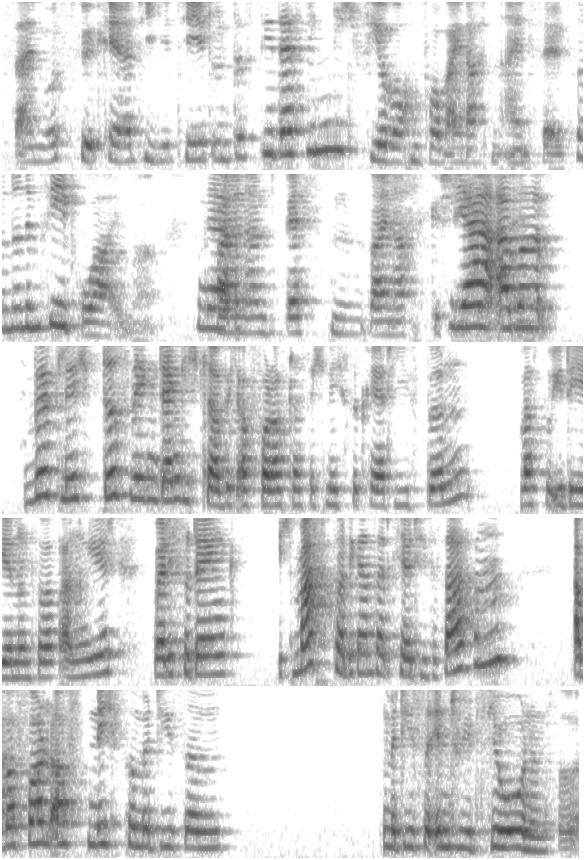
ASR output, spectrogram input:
sein musst für Kreativität und dass dir deswegen nicht vier Wochen vor Weihnachten einfällt, sondern im Februar immer. Ja. Fallen an die besten Weihnachtsgeschenke. Ja, aber wirklich, deswegen denke ich, glaube ich, auch voll auf, dass ich nicht so kreativ bin, was so Ideen und sowas angeht. Weil ich so denke, ich mache zwar die ganze Zeit kreative Sachen, aber voll oft nicht so mit diesem, mit dieser Intuition und so.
